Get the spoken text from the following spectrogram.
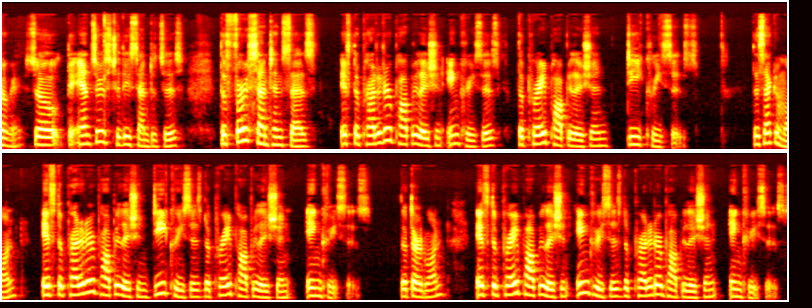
Okay, so the answers to these sentences the first sentence says if the predator population increases, the prey population decreases. The second one, if the predator population decreases, the prey population increases. The third one, if the prey population increases, the predator population increases.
